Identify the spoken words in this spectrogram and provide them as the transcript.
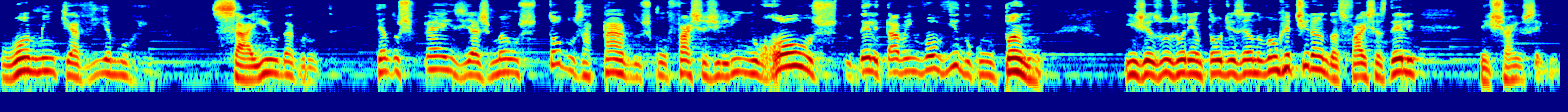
o homem que havia morrido saiu da gruta, tendo os pés e as mãos todos atados com faixas de linho, o rosto dele estava envolvido com um pano E Jesus orientou, dizendo: Vão retirando as faixas dele, deixai-o seguir.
